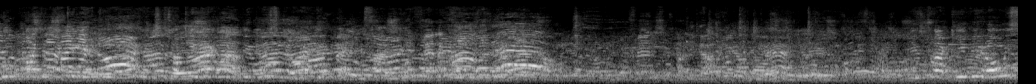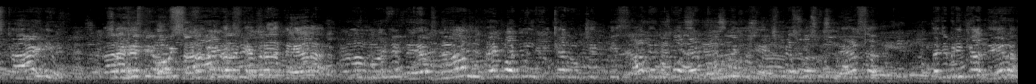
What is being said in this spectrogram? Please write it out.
Não pode estar aqui dentro. Isso aqui é 41 milhões. Isso aí. Isso aqui virou um escárnio. Isso Cara, virou um responsável pela escárnio. quebradeira. Pelo amor de Deus, não, não vem, pode não ficar no tipo pisado dentro do poder público, gente. Pessoas com essa, tá de brincadeira.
